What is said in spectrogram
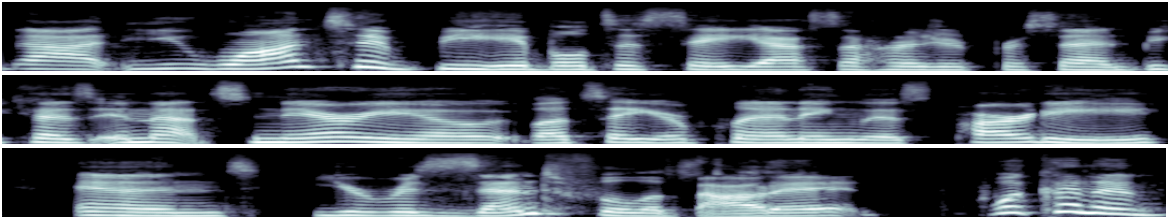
that you want to be able to say yes 100%. Because in that scenario, let's say you're planning this party and you're resentful about it. What kind of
